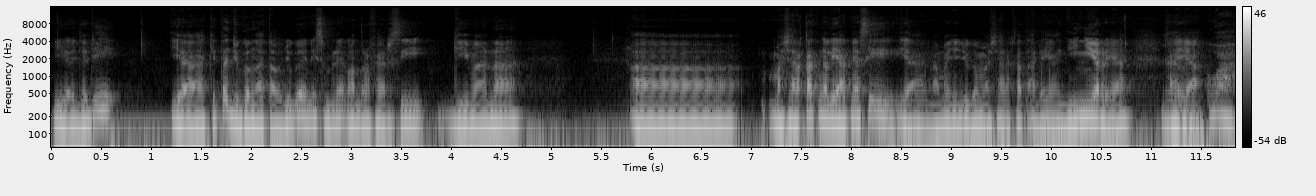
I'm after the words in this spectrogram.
iya jadi ya kita juga nggak tahu juga ini sebenarnya kontroversi gimana uh, masyarakat ngelihatnya sih ya namanya juga masyarakat ada yang nyinyir ya Iya. kayak wah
